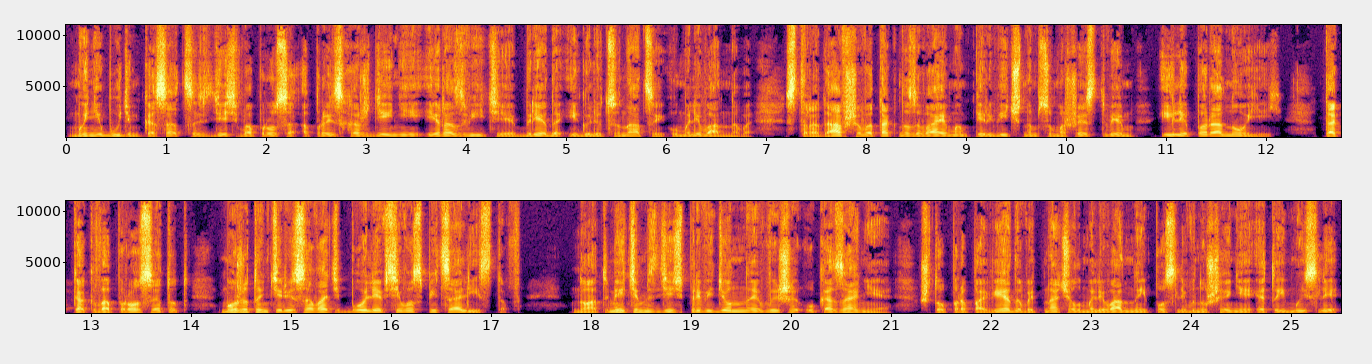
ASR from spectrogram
Мы не будем касаться здесь вопроса о происхождении и развитии бреда и галлюцинаций у Маливанного, страдавшего так называемым первичным сумасшествием или паранойей, так как вопрос этот может интересовать более всего специалистов. Но отметим здесь приведенное выше указание, что проповедовать начал Маливанный после внушения этой мысли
